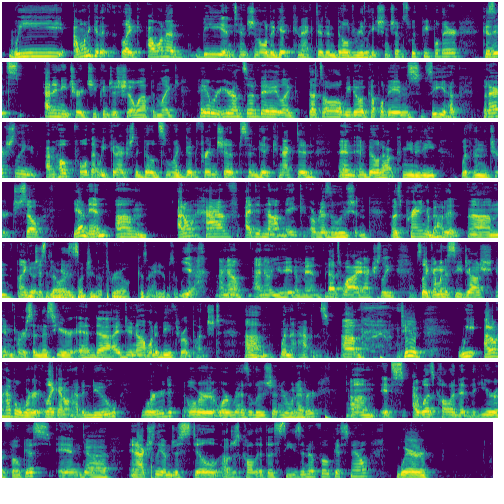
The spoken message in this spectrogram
we i want to get it like i want to be intentional to get connected and build relationships with people there because it's at any church you can just show up and like hey we're here on sunday like that's all. We know a couple names. See ya. But actually i'm hopeful that we can actually build some like good friendships and get connected and and build out community within the church. So yeah man um I don't have. I did not make a resolution. I was praying about it, um, like Good, just because I want to because. punch in the throat because I hate him so much. Yeah, I know. I know you hate him, man. That's why actually it's like I'm going to see Josh in person this year, and uh, I do not want to be throat punched um, when that happens. Um, dude, we. I don't have a word. Like I don't have a new word or or resolution or whatever. Um, it's I was calling it the year of focus, and uh, and actually I'm just still I'll just call it the season of focus now, where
